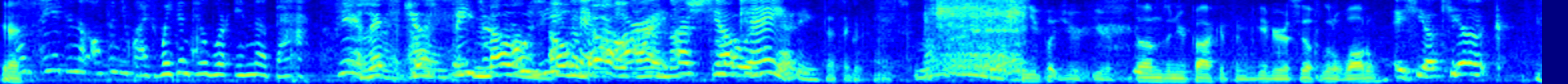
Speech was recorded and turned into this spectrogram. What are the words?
Yes. Don't Yes. say it in the open, you guys. Wait until we're in the bath. Yeah, let's just Alright. be mosey zone. in the Okay, back all on a nice slow Okay. and steady. That's a good point. Can you put your, your thumbs in your pockets and give yourself a little waddle? Yuck, yuck. Look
